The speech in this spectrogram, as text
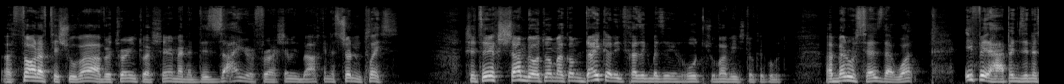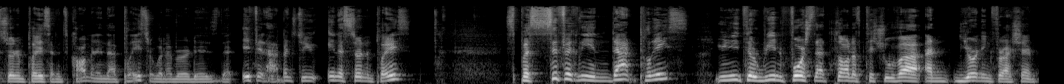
a thought of teshuvah, of returning to Hashem, and a desire for Hashem in a certain place. Rabbeinu says that what? If it happens in a certain place and it's common in that place or whatever it is, that if it happens to you in a certain place, specifically in that place, you need to reinforce that thought of teshuvah and yearning for Hashem.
